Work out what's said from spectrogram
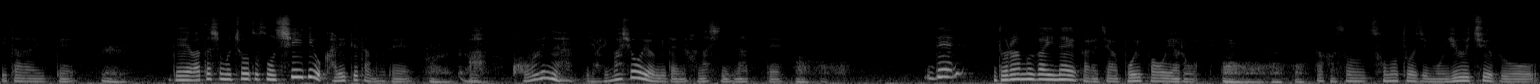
いただいて。えで私もちょうどその CD を借りてたのでえはい。あこういうのややりましょうよみたいな話になって。あ。でドラムがいないからじゃあボイパをやろう。みたいあ。なあだからそのその当時もう YouTube を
